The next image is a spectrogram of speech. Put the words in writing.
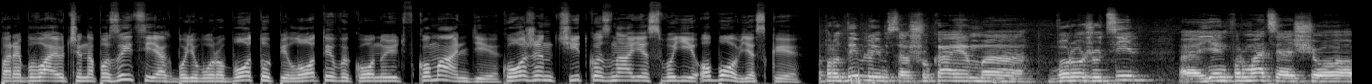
Перебуваючи на позиціях, бойову роботу пілоти виконують в команді. Кожен чітко знає свої обов'язки. Продивлюємося, шукаємо е, ворожу ціль. Е, Є інформація, що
